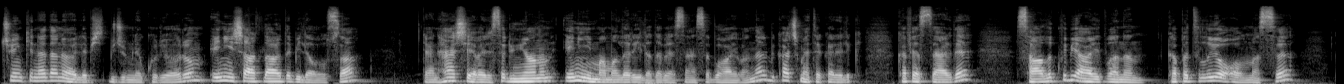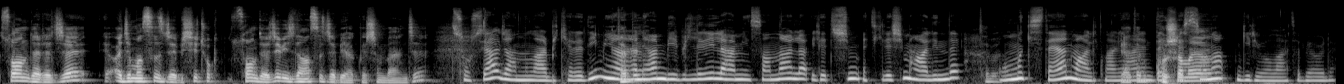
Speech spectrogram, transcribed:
Çünkü neden öyle bir, bir cümle kuruyorum? En iyi şartlarda bile olsa yani her şey verirse dünyanın en iyi mamalarıyla da beslense bu hayvanlar birkaç metrekarelik kafeslerde sağlıklı bir hayvanın kapatılıyor olması son derece acımasızca bir şey. Çok son derece vicdansızca bir yaklaşım bence. Sosyal canlılar bir kere değil mi? Yani Tabii. hani hem birbirleriyle hem insanlarla iletişim, etkileşim halinde Tabii. olmak isteyen varlıklar. Ya Yani tabii koşamayan- giriyorlar tabii öyle.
